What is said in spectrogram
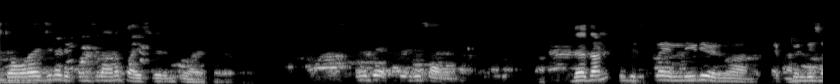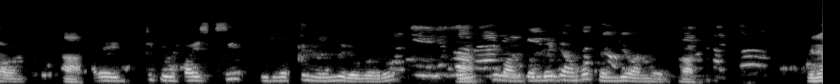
സ്റ്റോറേജിന്റെ ഡിഫറൻസിലാണ് പ്രൈസ് വരുന്നത് ഇത് എഫ് ട്വന്റി സെവൻ ഇതേതാണ് ഡിസ്പ്ലേ എൽ ഇ ഡി വരുന്നതാണ് എഫ് ട്വന്റി സെവൻ അത് എയ്റ്റ് ടു ഫൈവ് സിക്സ് ഇരുപത്തി മൂന്ന് രൂപ വരും. വൺ ട്വന്റി എയ്റ്റ് ആകുമ്പോൾ ട്വന്റി വൺ വരും. പിന്നെ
